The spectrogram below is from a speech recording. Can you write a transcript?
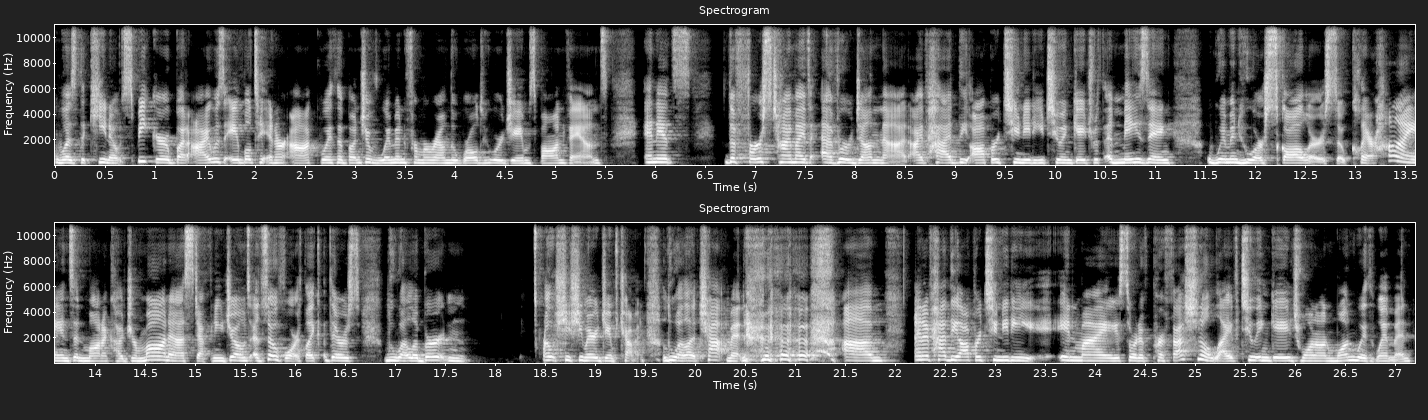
was the keynote speaker, but I was able to interact with a bunch of women from around the world who were James Bond fans. And it's, the first time I've ever done that. I've had the opportunity to engage with amazing women who are scholars. So Claire Hines and Monica Germana, Stephanie Jones, and so forth. Like there's Llewella Burton Oh, she she married James Chapman, Llewella Chapman, um, and I've had the opportunity in my sort of professional life to engage one on one with women,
